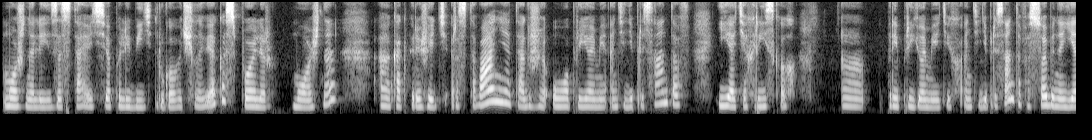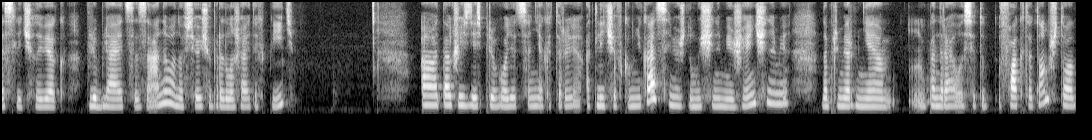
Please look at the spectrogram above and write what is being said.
можно ли заставить себя полюбить другого человека. Спойлер, можно. А, как пережить расставание, также о приеме антидепрессантов и о тех рисках а, при приеме этих антидепрессантов, особенно если человек влюбляется заново, но все еще продолжает их пить. А также здесь приводятся некоторые отличия в коммуникации между мужчинами и женщинами. Например, мне понравился этот факт о том, что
